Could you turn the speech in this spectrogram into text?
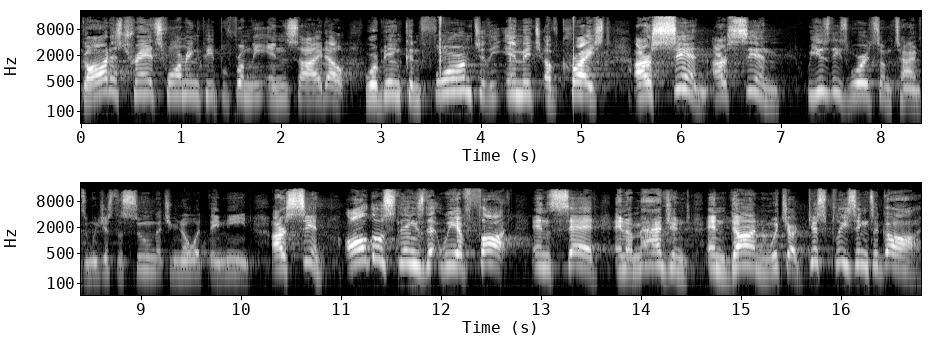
God is transforming people from the inside out. We're being conformed to the image of Christ. Our sin, our sin, we use these words sometimes and we just assume that you know what they mean. Our sin, all those things that we have thought and said and imagined and done which are displeasing to God,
